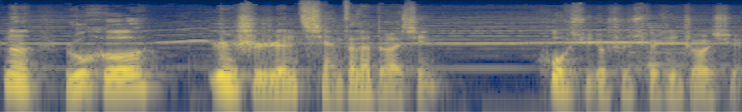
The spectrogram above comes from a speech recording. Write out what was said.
那如何认识人潜在的德性？或许就是学习哲学。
